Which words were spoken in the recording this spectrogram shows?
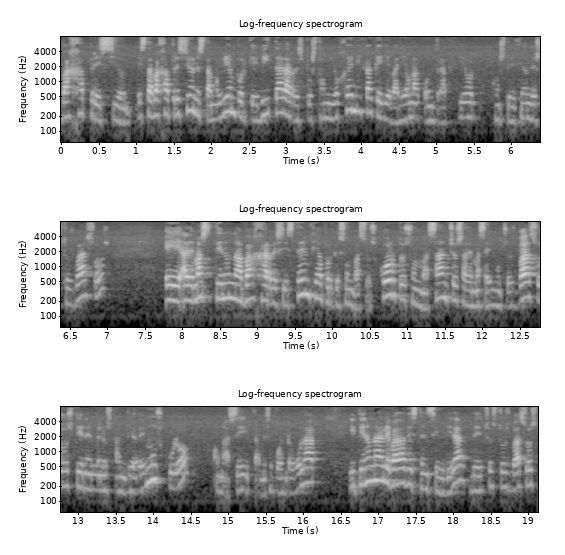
baja presión. Esta baja presión está muy bien porque evita la respuesta miogénica que llevaría a una contracción, constricción de estos vasos. Eh, además, tiene una baja resistencia porque son vasos cortos, son más anchos, además hay muchos vasos, tienen menos cantidad de músculo, aún así también se pueden regular, y tiene una elevada distensibilidad. De hecho, estos vasos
